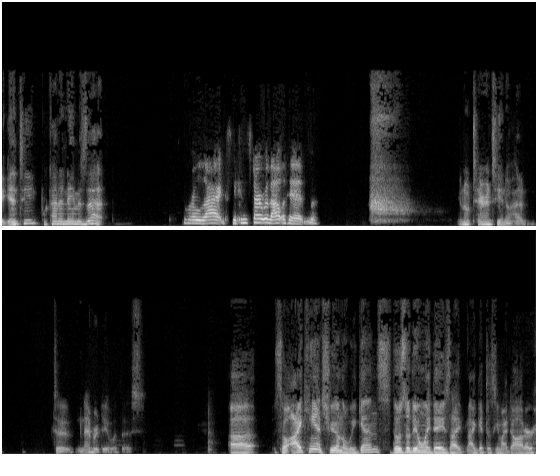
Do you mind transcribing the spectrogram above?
McGinty? What kind of name is that? Relax, we can start without him. You know, Tarantino had to never deal with this. Uh, So I can't shoot on the weekends. Those are the only days I, I get to see my daughter.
